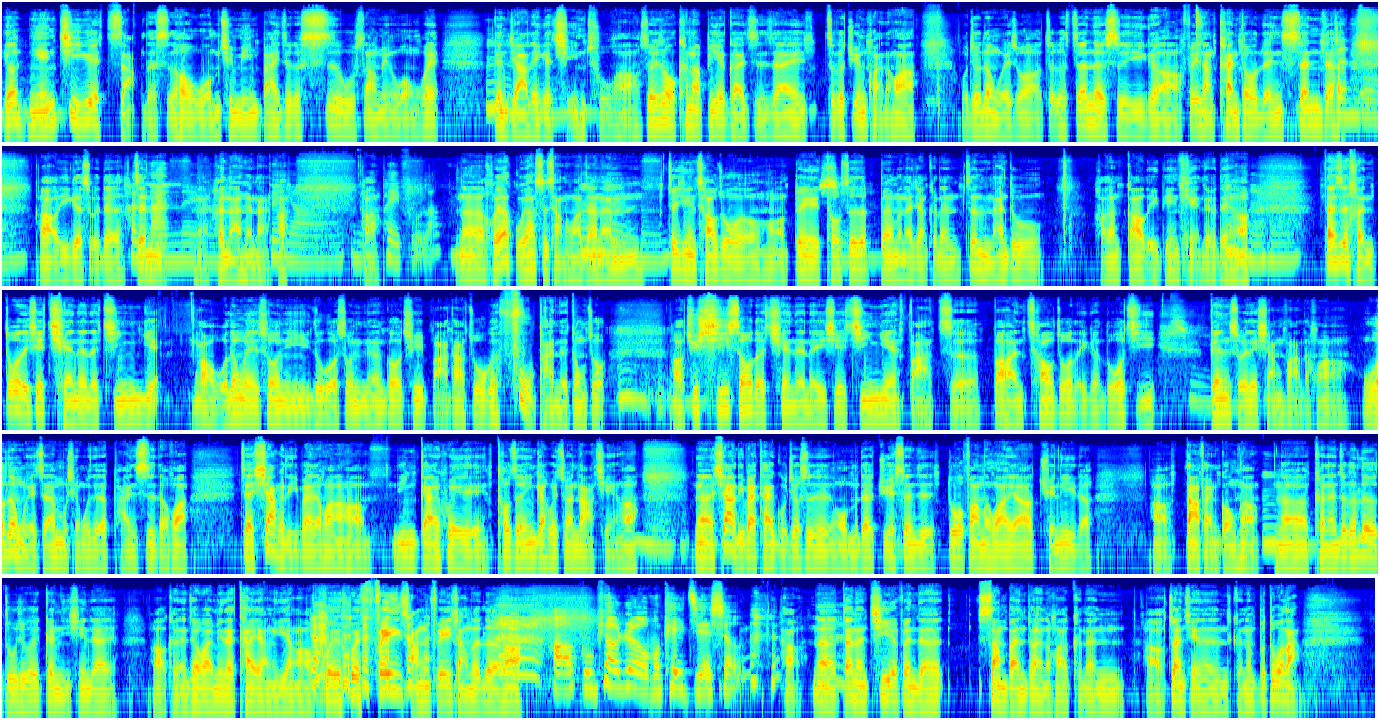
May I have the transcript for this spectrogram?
有年纪越长的时候，我们去明白这个事物上面，我们会更加的一个清楚哈。所以说我看到比尔盖茨在这个捐款的话，我就认为说这个真的是一个啊非常看透人生的，好一个所谓的真理，很难很难哈。好佩服了。那回到股票市场的话，当然最近操作哈，对投资的朋友们来讲，可能真的难度好像高了一点点，对不对哈？但是很多的一些前人的经验哦，我认为说你如果说你能够去把它做个复盘的动作，嗯，好去吸收的前人的一些经验法则，包含操作的一个逻辑跟所谓的想法的话，我认为在目前为止的盘势的话。在下个礼拜的话，哈，应该会投资人应该会赚大钱哈。那下个礼拜台股就是我们的决胜日，多方的话要全力的，啊，大反攻哈。那可能这个热度就会跟你现在啊，可能在外面的太阳一样啊，会会非常非常的热哈。好，股票热我们可以接受。好，那当然七月份的上半段的话，可能啊赚钱的人可能不多啦。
